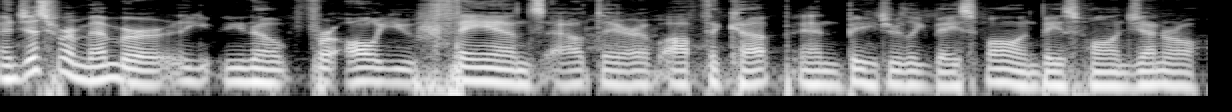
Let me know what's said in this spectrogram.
And just remember, you know, for all you fans out there of off the cup and Major League Baseball and baseball in general,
